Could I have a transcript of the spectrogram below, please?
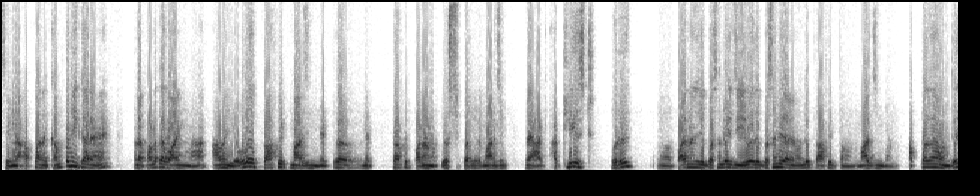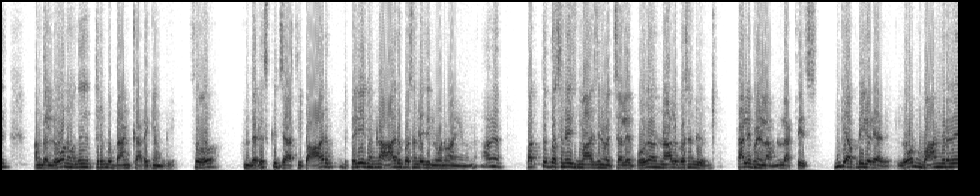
சரிங்களா? அப்போ அந்த கம்பெனிக்காரன் அந்த பணத்தை வாங்கினா அவன் எவ்வளோ profit margin net net profit பண்ணணும்? யோசிச்சு பாருங்க மார்ஜின் அட்லீஸ்ட் ஒரு பதினஞ்சு பர்சன்டேஜ் இருபது பர்சன்டேஜ் அவன் வந்து ப்ராஃபிட் பண்ணணும் மார்ஜின் பண்ணணும். அப்பதான் வந்து அந்த லோனை வந்து திரும்ப பேங்க் அடைக்க முடியும். ஸோ அந்த ரிஸ்க் ஜாஸ்தி. இப்போ ஆறு பெரிய கம்பெனியில் ஆறு பர்சன்டேஜ் லோன் வாங்கினோம்னா அவன் பத்து பர்சன்டேஜ் மார்ஜின் வச்சாலே போதும் அவன் நாலு பர்சன்டேஜ் டாலி பண்ணிடலாம்ல அட்லீஸ்ட் இங்க அப்படி கிடையாது. லோன் வாங்குறதே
